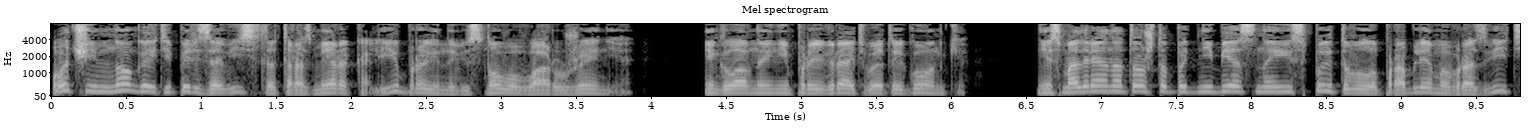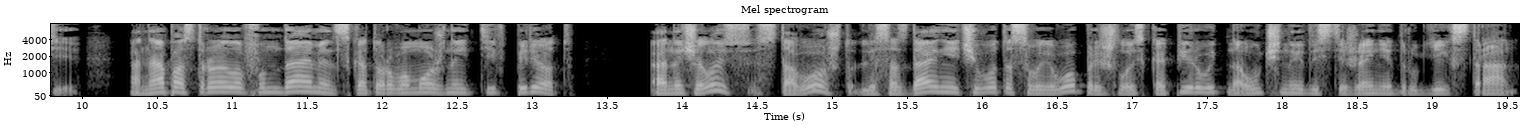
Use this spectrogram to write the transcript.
Очень многое теперь зависит от размера калибра и навесного вооружения. И главное не проиграть в этой гонке. Несмотря на то, что Поднебесная испытывала проблемы в развитии, она построила фундамент, с которого можно идти вперед. А началось с того, что для создания чего-то своего пришлось копировать научные достижения других стран,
